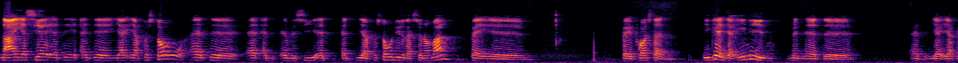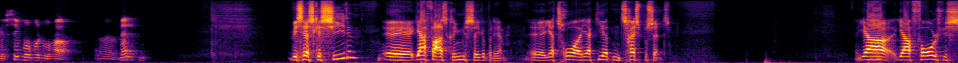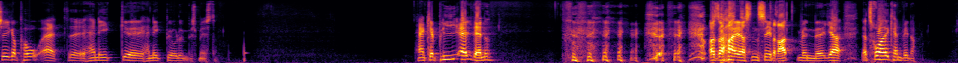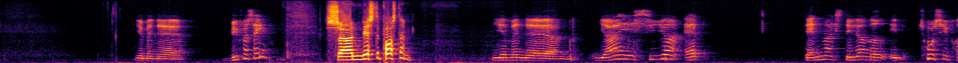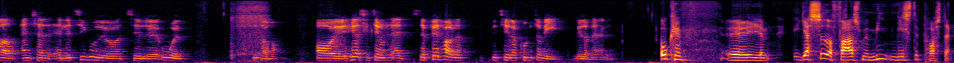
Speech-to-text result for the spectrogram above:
Nej, jeg siger, at, at, at øh, jeg, jeg forstår, at, øh, at, at, jeg vil sige, at, at jeg forstår dit resonemang bag, øh, bag påstanden. Ikke at jeg er enig i den, men at, øh, at jeg, jeg kan se, hvorfor du har øh, valgt den. Hvis jeg skal sige det, øh, jeg er faktisk rimelig sikker på det her. Øh, jeg tror, jeg giver den 60 Jeg, jeg er forholdsvis sikker på, at øh, han, ikke, øh, han ikke bliver olympisk mester. Han kan blive alt andet. og så har jeg sådan set ret, men øh, jeg, jeg tror ikke, han vinder. Jamen, øh, vi får se. Så næste påstand. Jamen, øh, jeg siger, at Danmark stiller med et tocifret antal atletikudøvere til øh, OL i sommer. Og øh, her skal tænke, at stafetholdet, det tæller kun som en, vil jeg mærke. Okay. Øh, jeg sidder faktisk med min næste påstand.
